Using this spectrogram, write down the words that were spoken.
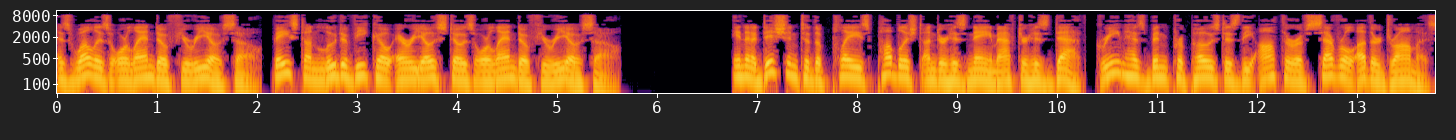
as well as Orlando Furioso, based on Ludovico Ariosto's Orlando Furioso. In addition to the plays published under his name after his death, Greene has been proposed as the author of several other dramas,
